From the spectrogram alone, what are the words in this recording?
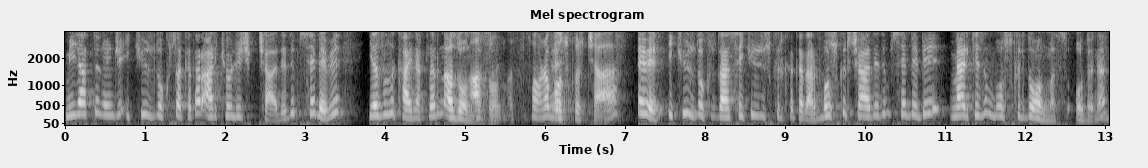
Milattan önce 209'a kadar arkeolojik çağ dedim. Sebebi yazılı kaynakların az olması. Az olması. Sonra Bozkır çağı. Evet 209'dan 840'a kadar Bozkır çağı dedim. Sebebi merkezin Bozkır'da olması o dönem.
